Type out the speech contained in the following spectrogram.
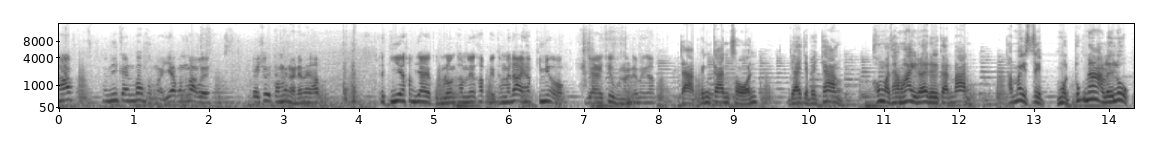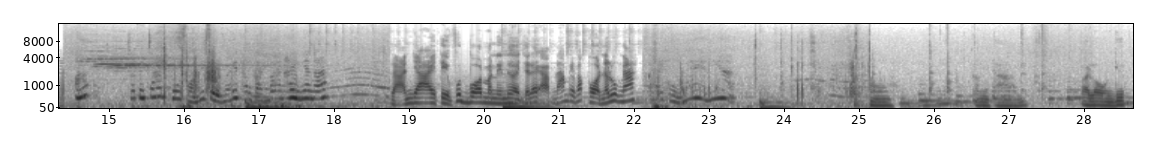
ครับ วันนี้การบ้านผมอะยากมากๆเลยยายช่วยทำให้หน่อยได้ไหมครับตะกี้อะครับยายผมลองทำแล้วครับแต่ทำไม่ได้ครับคิดไม่ออกยายช่วยผมหน่อยได้ไหมครับ จากเป็นการสอน ยายจะไปจ้างเขามาทำให้ได้เลยการบ้านทำให้เสร็จหมดทุกหน้าเลยลูก จะไปจ้างครูสอนพิเศษมาให้ทำการบ้านให้เนี่ยนะหลานยายเตะฟุตบอลมันเหนื่อยๆจะได้อาบน้ำไปพักผ่อนนะลูกนะ อะไรของแม่เนี่ยอ๋อคำถามประลองยึด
